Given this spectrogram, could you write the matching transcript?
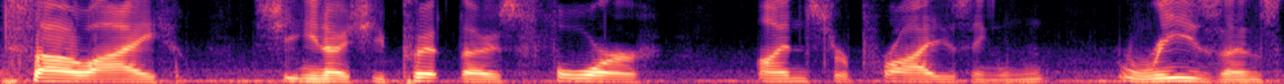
so I she, you know, she put those four unsurprising reasons,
